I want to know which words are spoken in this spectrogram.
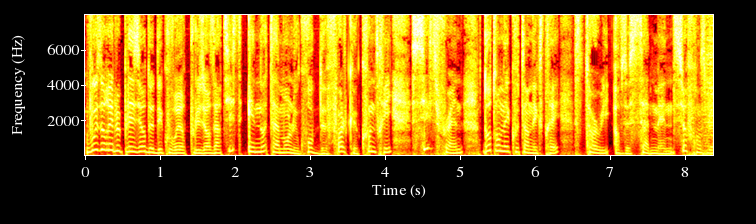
vous aurez le plaisir de découvrir plusieurs artistes et notamment le groupe de folk country Six Friend dont on écoute un extrait Story of the Sad Man sur France Bleu.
